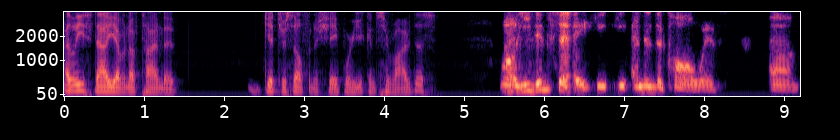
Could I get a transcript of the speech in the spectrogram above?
at least now you have enough time to get yourself in a shape where you can survive this. Well, I- he did say he, he ended the call with, um,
